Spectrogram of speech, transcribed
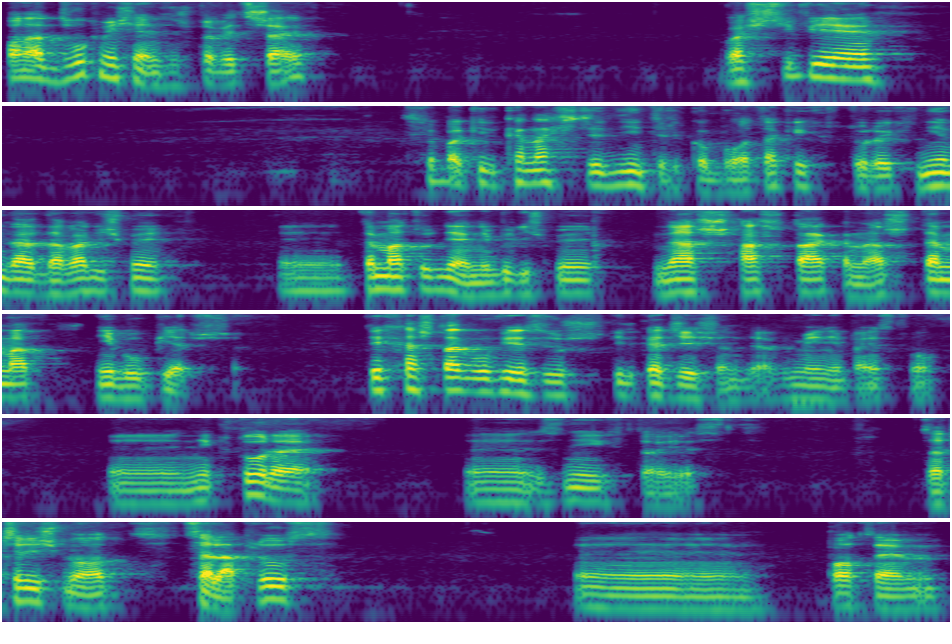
ponad dwóch miesięcy, już prawie trzech, właściwie chyba kilkanaście dni tylko było takich, których nie nadawaliśmy tematu dnia. Nie byliśmy, nasz hashtag, nasz temat nie był pierwszy. Tych hashtagów jest już kilkadziesiąt. Ja wymienię Państwu e, niektóre e, z nich. To jest. Zaczęliśmy od Cela Plus. e, Potem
